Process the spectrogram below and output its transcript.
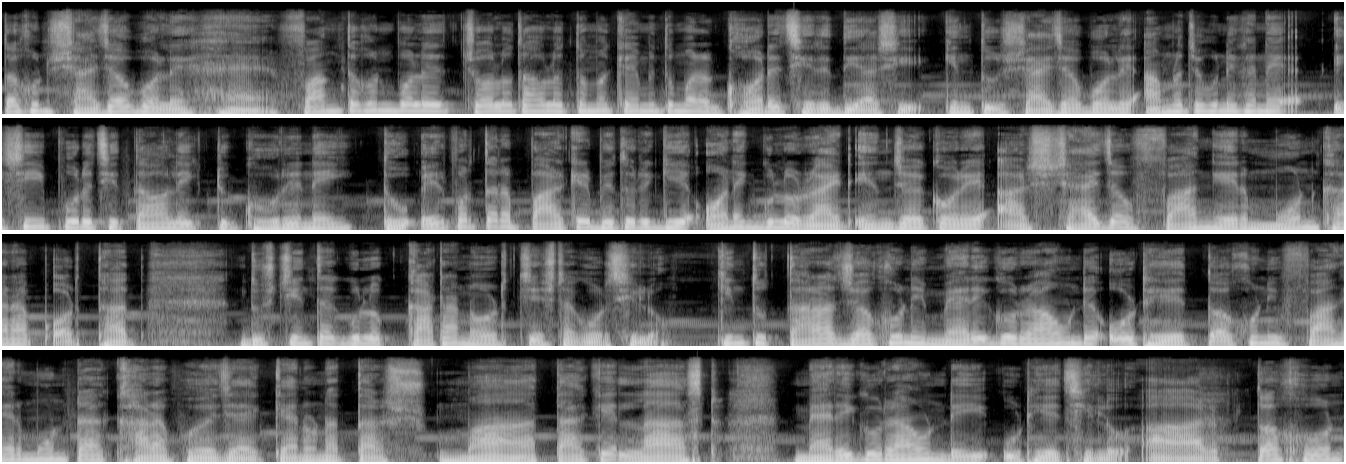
তখন সাইজাও বলে হ্যাঁ। ফাং তখন বলে, চলো তাহলে তোমাকে আমি তোমার ঘরে ছেড়ে দিয়ে আসি। কিন্তু সাইজাও বলে, আমরা যখন এখানে এসেই পড়েছি তাহলে একটু ঘুরে নেই। তো এরপর তারা পার্কের ভেতরে গিয়ে অনেকগুলো রাইড এনজয় করে আর সাইজাও ফাং এর মন খারাপ অর্থাৎ দুশ্চিন্তাগুলো কাটানোর চেষ্টা করছিল। কিন্তু তারা যখনই ম্যারিগো রাউন্ডে ওঠে, তখনই ফাংয়ের মনটা খারাপ হয়ে যায়। কেননা তার মা তাকে লাস্ট ম্যারিগো রাউন্ডেই উঠিয়েছিল। আর তখন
